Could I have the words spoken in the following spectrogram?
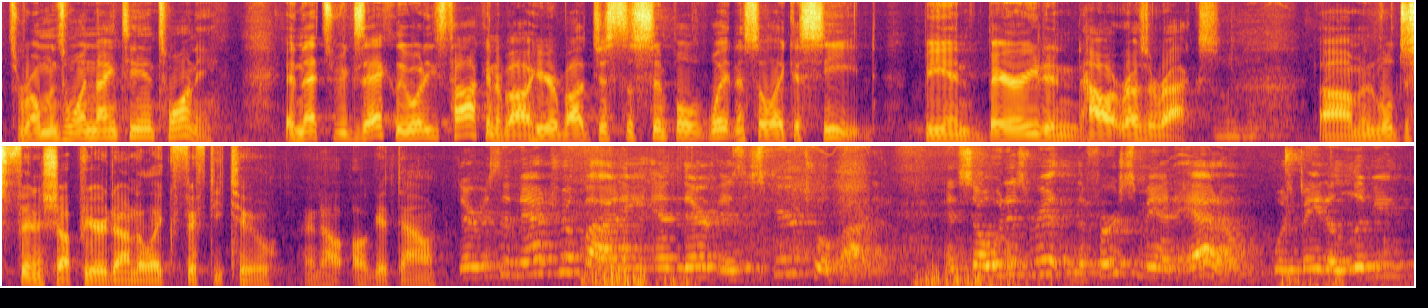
It's Romans 1, 19 and 20. And that's exactly what he's talking about here, about just a simple witness of like a seed being buried and how it resurrects. Mm-hmm. Um, and we'll just finish up here down to like 52, and I'll, I'll get down. There is a natural body and there is a spiritual body. And so it is written, the first man, Adam, was made a living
